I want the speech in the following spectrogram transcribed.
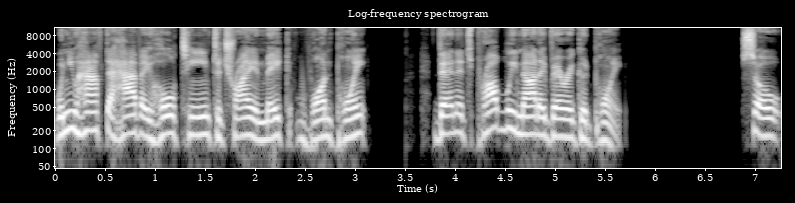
when you have to have a whole team to try and make one point, then it's probably not a very good point. So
